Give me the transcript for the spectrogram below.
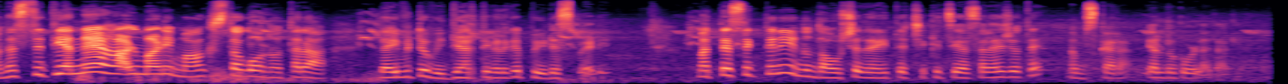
ಮನಸ್ಥಿತಿಯನ್ನೇ ಹಾಳು ಮಾಡಿ ಮಾರ್ಕ್ಸ್ ತಗೋ ಅನ್ನೋ ಥರ ದಯವಿಟ್ಟು ವಿದ್ಯಾರ್ಥಿಗಳಿಗೆ ಪೀಡಿಸಬೇಡಿ. ಮತ್ತೆ ಸಿಗ್ತೀನಿ ಇನ್ನೊಂದು ಔಷಧ ರಹಿತ ಚಿಕಿತ್ಸೆಯ ಸಲಹೆ ಜೊತೆ. ನಮಸ್ಕಾರ. ಎಲ್ರಿಗೂ ಒಳ್ಳೆಯದಾಗಲಿ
